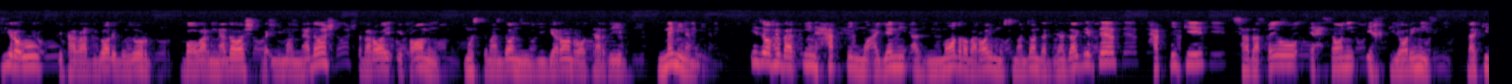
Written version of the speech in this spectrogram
زیرا او به پروردگار بزرگ باور نداشت و ایمان نداشت و برای اطعام مستمندان دیگران را ترغیب نمی نمود. اضافه بر این حق معینی از مال را برای مستمندان در نظر گرفته است حقی که صدقه و احسان اختیاری نیست بلکه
